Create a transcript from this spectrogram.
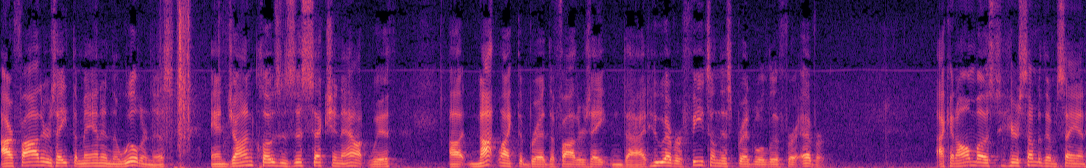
Our fathers ate the man in the wilderness. And John closes this section out with, uh, Not like the bread the fathers ate and died. Whoever feeds on this bread will live forever. I can almost hear some of them saying,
